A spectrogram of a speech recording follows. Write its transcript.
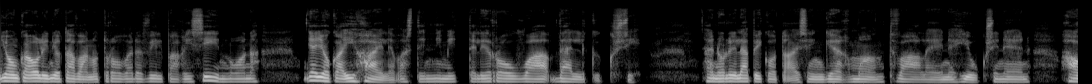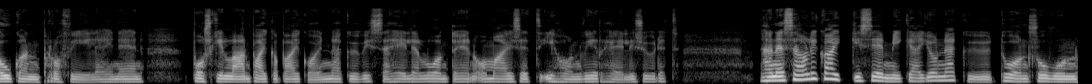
jonka olin jo tavannut rouva de Villeparisin luona, ja joka ihailevasti nimitteli rouvaa välkyksi. Hän oli läpikotaisin Germant vaaleine hiuksineen, haukan profiileineen, poskillaan paikkapaikoin näkyvissä heille luonteen omaiset ihon virheellisyydet. Hänessä oli kaikki se, mikä jo näkyy tuon suvun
